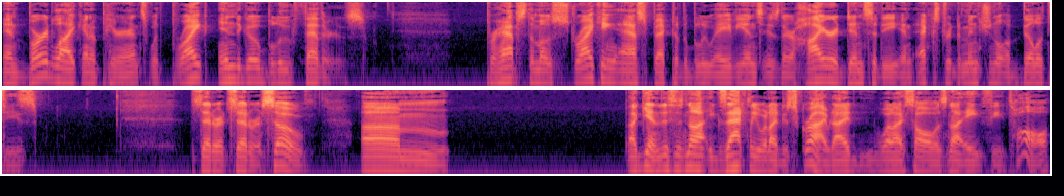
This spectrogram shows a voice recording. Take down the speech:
and bird like in appearance with bright indigo blue feathers. Perhaps the most striking aspect of the blue avians is their higher density and extra dimensional abilities, etc., etc. So, um, again, this is not exactly what I described. I what I saw was not eight feet tall,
